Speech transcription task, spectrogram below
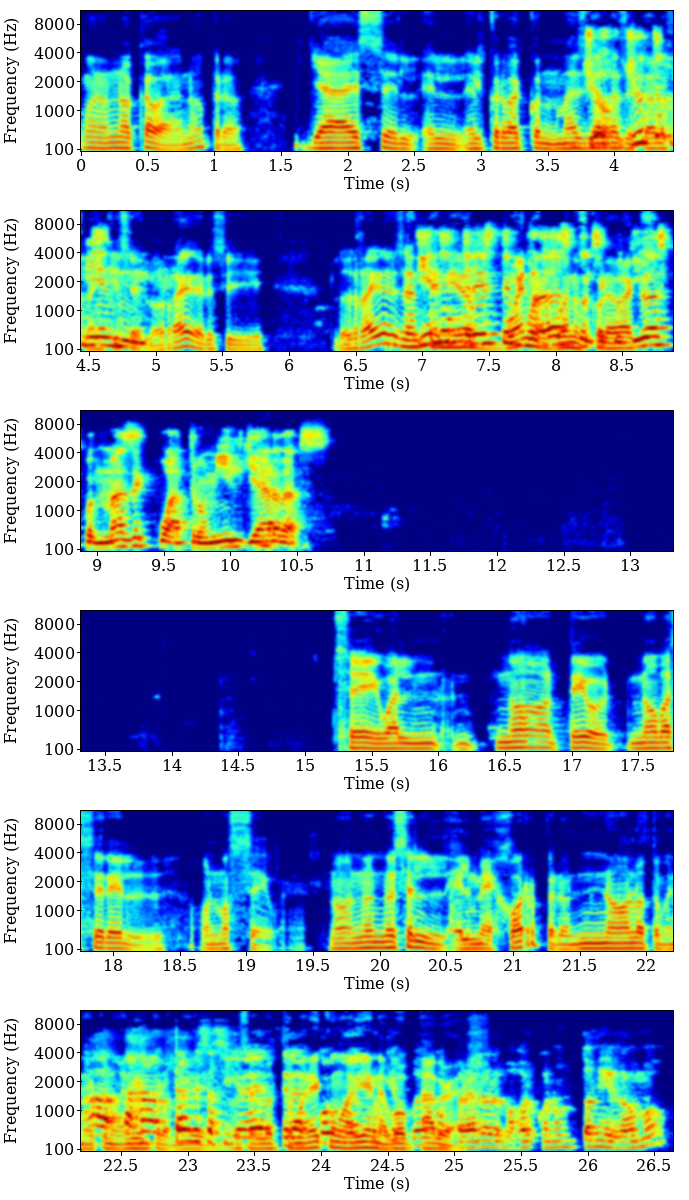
bueno, no acaba, ¿no? Pero ya es el, el, el coreback con más yo, yardas de yo todas también... de los Raiders y los Raiders han Tienen tenido tres temporadas buenos, buenos consecutivas con más de 4000 yardas. Sí, igual no, te digo, no va a ser el, o no sé, güey. No, no, no es el, el, mejor, pero no lo tomaría como ah, alguien ajá, promedio. Tal vez así, o sea, eh, lo tomaría como alguien above average. compararlo a lo mejor con un Tony Romo,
